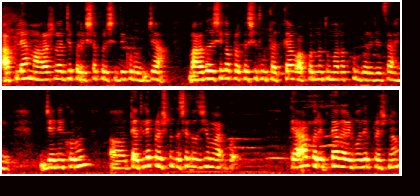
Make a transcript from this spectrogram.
आपल्या महाराष्ट्र राज्य परीक्षा परिषदेकडून ज्या मार्गदर्शिका प्रकाशित होतात त्या वापरणं तुम्हाला खूप गरजेचं आहे. जेणेकरून त्यातले प्रश्न जसे तसे त्या परी त्या गाईडमधील प्रश्न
